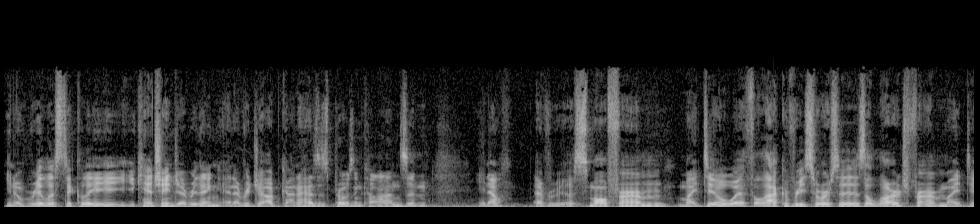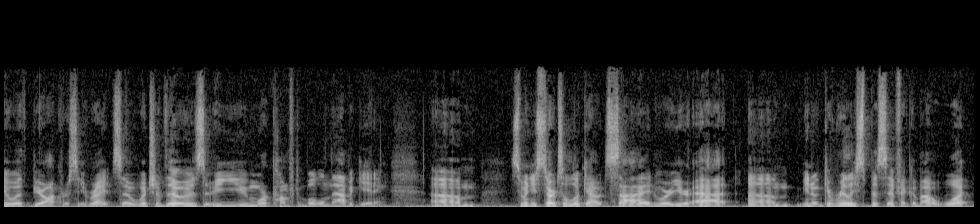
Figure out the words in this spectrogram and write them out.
you know, realistically, you can't change everything, and every job kind of has its pros and cons. And you know, every a small firm might deal with a lack of resources, a large firm might deal with bureaucracy, right? So, which of those are you more comfortable navigating? Um, so when you start to look outside where you're at, um, you know, get really specific about what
